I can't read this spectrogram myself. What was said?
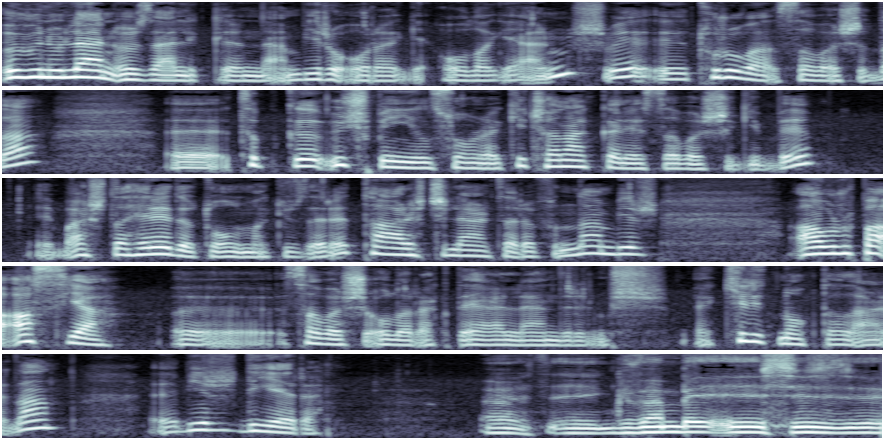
övünülen özelliklerinden biri ora, ola gelmiş ve e, Truva Savaşı da e, tıpkı 3000 yıl sonraki Çanakkale Savaşı gibi e, başta Herodot olmak üzere tarihçiler tarafından bir Avrupa-Asya e, savaşı olarak değerlendirilmiş. E, kilit noktalardan e, bir diğeri. Evet, e, Güven Bey e, siz e,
